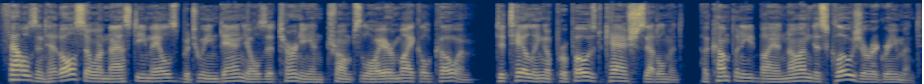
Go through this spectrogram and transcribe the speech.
Falzone had also amassed emails between Daniels' attorney and Trump's lawyer Michael Cohen detailing a proposed cash settlement accompanied by a non-disclosure agreement.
